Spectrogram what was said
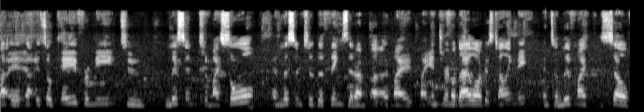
uh, it, uh, it's okay for me to listen to my soul and listen to the things that I'm, uh, my my internal dialogue is telling me, and to live myself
